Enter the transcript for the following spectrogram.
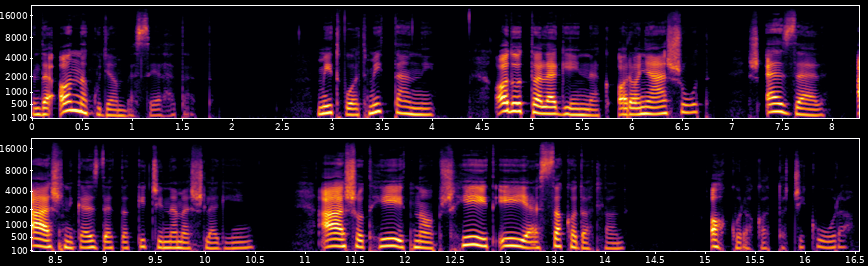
de annak ugyan beszélhetett. Mit volt mit tenni? Adott a legénynek aranyásút, és ezzel ásni kezdett a kicsi nemes legény. Ásott hét nap, s hét éjjel szakadatlan. Akkor akadt a csikóra.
